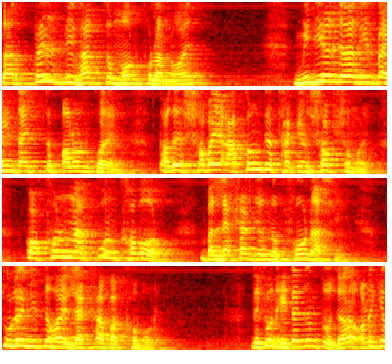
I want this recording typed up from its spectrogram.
তার প্রেস বিভাগ তো মন খোলা নয়। মিডিয়ার যারা নির্বাহী দায়িত্ব পালন করেন, তাদের সবাই আতঙ্কে থাকেন সব সময়। কখন না কোন খবর বা লেখার জন্য ফোন আসে, তুলে নিতে হয় লেখা বা খবর। দেখুন, এটা কিন্তু যারা অনেকে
